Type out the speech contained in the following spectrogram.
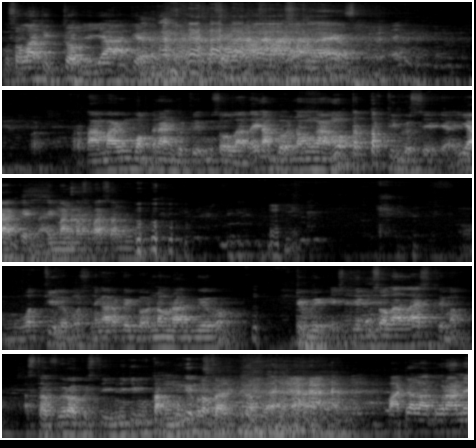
Musola didol ya yakin. Pas-pasan ae. Pertama itu mau tenan gede musola, tapi nak buat nong ngamuk tetep digosip ya, yakin nah, iman pas-pasan. Wedi loh mus, dengar apa nom ragu ya kok, duit, jadi musola lah sih mah. Astagfirullah gusti ini ki utang mungkin kalau balik. Padahal aturannya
